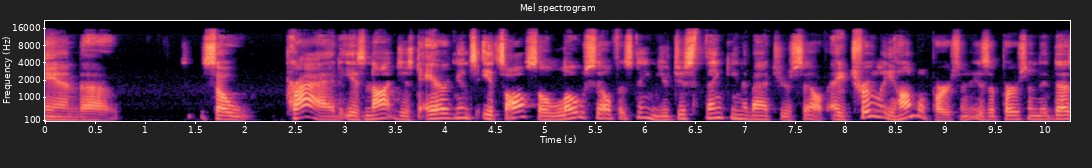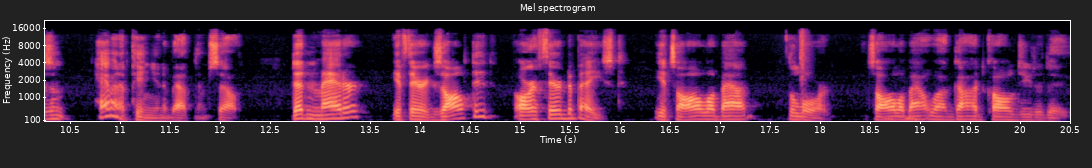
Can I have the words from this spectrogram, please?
And uh, so pride is not just arrogance, it's also low self esteem. You're just thinking about yourself. A truly humble person is a person that doesn't have an opinion about themselves. Doesn't matter if they're exalted or if they're debased. It's all about the Lord. It's all mm-hmm. about what God called you to do.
